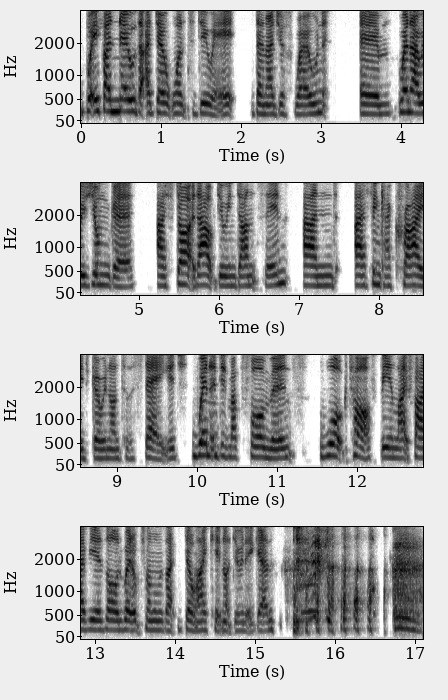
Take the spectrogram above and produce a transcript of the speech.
But if I know that I don't want to do it, then I just won't. Um, when I was younger, I started out doing dancing and I think I cried going onto the stage. Went and did my performance, walked off being like five years old, went up to my mum and was like, don't like it, not doing it again.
